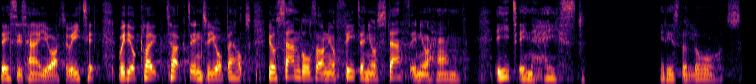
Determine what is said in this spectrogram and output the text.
This is how you are to eat it with your cloak tucked into your belt, your sandals on your feet, and your staff in your hand. Eat in haste. It is the Lord's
